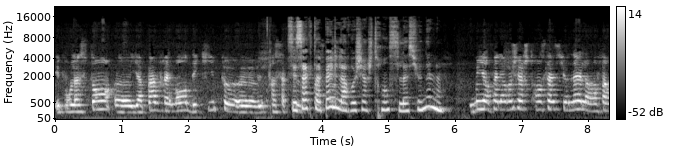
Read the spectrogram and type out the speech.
Et pour l'instant, euh, il n'y a pas vraiment d'équipe. Euh, C'est ça que tu appelles la recherche translationnelle? Oui, enfin la recherche translationnelle, enfin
